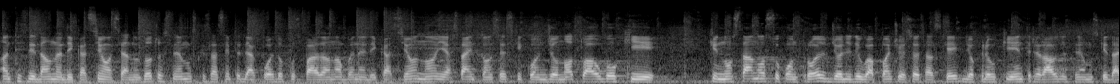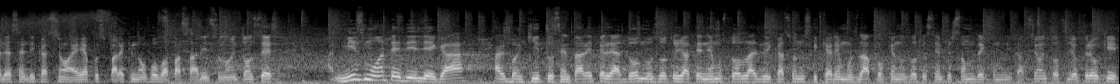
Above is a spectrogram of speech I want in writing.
antes de dar una indicación, o sea, nosotros tenemos que estar siempre de acuerdo pues, para dar una buena indicación, ¿no? Y hasta entonces que cuando yo noto algo que, que no está a nuestro control, yo le digo a Pancho, eso es que yo creo que entre rounds tenemos que darle esa indicación a ella pues, para que no vuelva a pasar eso, ¿no? Entonces, mesmo antes de llegar al banquito, sentar el peleador, nosotros ya tenemos todas las indicaciones que queremos dar porque nosotros siempre estamos en comunicación. Entonces yo creo que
